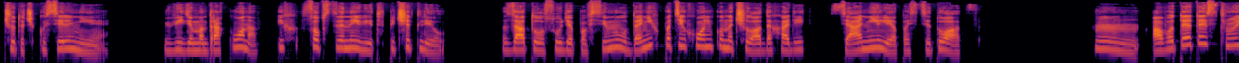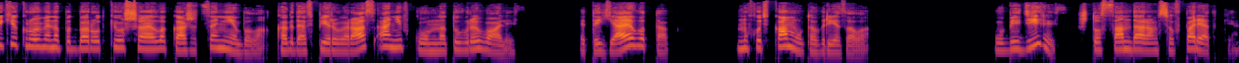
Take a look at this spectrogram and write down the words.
чуточку сильнее. Видимо, драконов их собственный вид впечатлил. Зато, судя по всему, до них потихоньку начала доходить вся нелепость ситуации. Хм, а вот этой струйки крови на подбородке у Шайла, кажется, не было, когда в первый раз они в комнату врывались. Это я его так? Ну, хоть кому-то врезала. Убедились, что с Сандаром все в порядке?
